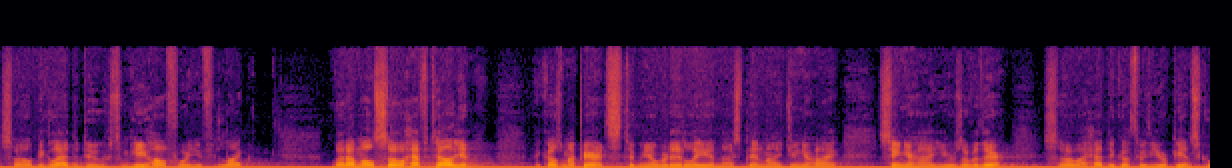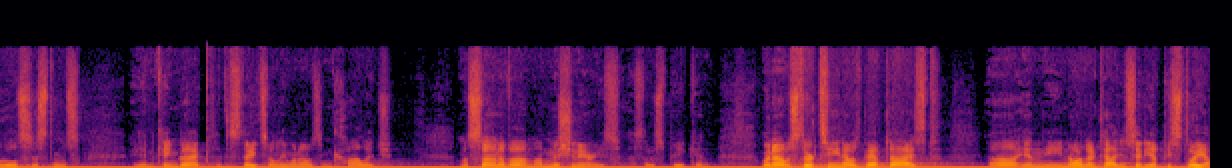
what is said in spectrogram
so I'll be glad to do some hee haw for you if you'd like. But I'm also half Italian because my parents took me over to Italy and I spent my junior high, senior high years over there. So I had to go through the European school systems and came back to the States only when I was in college. I'm a son of um, missionaries, so to speak. And when I was 13, I was baptized uh, in the northern Italian city of Pistoia.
